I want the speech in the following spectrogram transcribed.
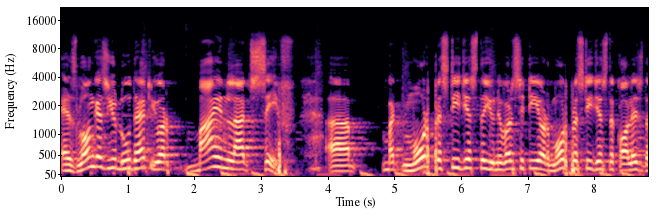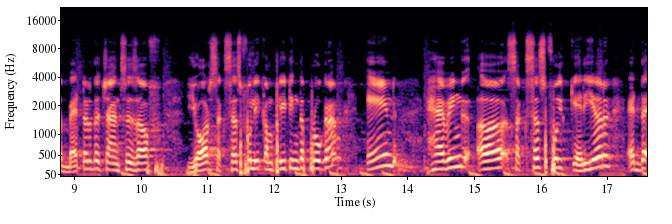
As long as you do that, you are by and large safe. Uh, but more prestigious the university or more prestigious the college, the better the chances of your successfully completing the program and having a successful career at the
